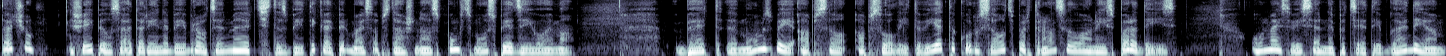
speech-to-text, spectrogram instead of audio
Taču šī pilsēta arī nebija brauciena mērķis, tas bija tikai pirmais apstāšanās punkts mūsu piedzīvojumā. Bet eh, mums bija apsol, apsolīta vieta, kuru sauc par Transilvānijas paradīzi, un mēs visi ar nepacietību gaidījām,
